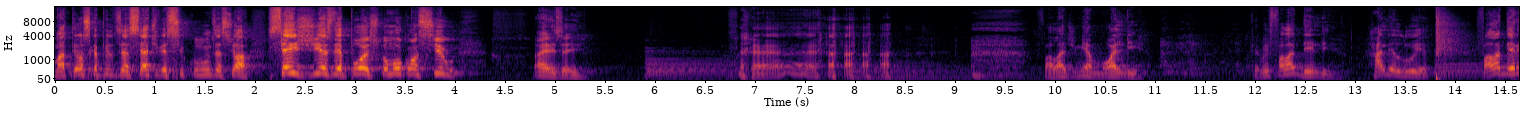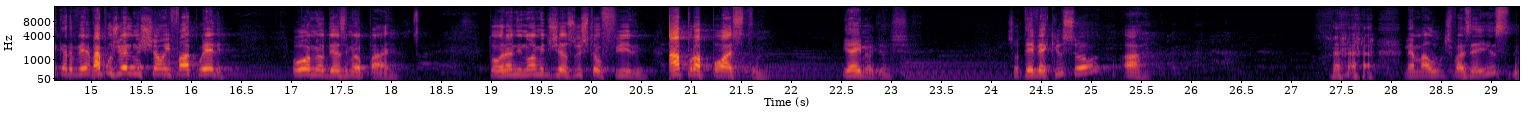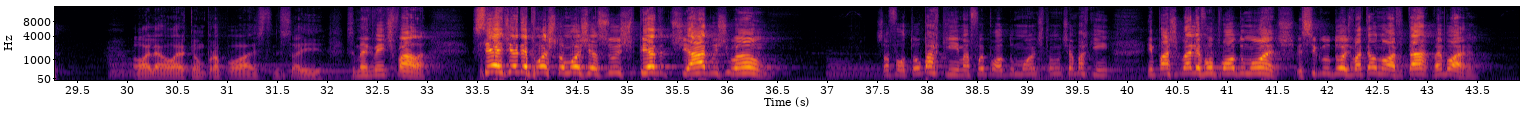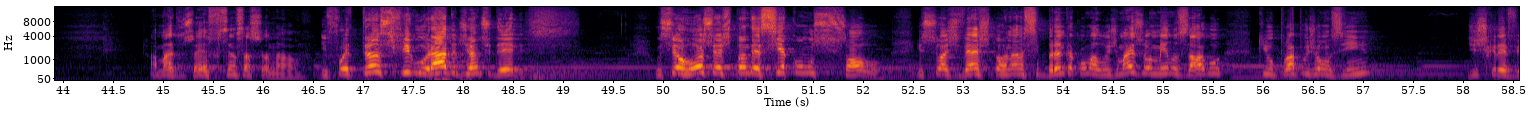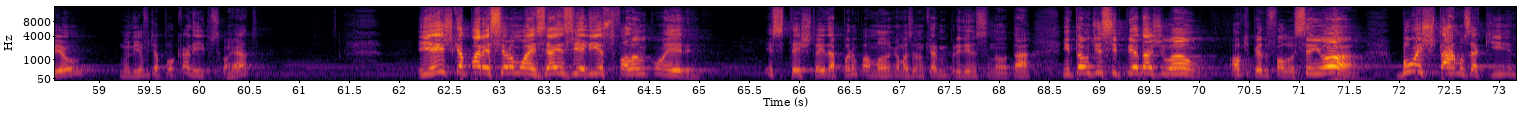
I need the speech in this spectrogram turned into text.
Mateus capítulo 17, versículo 1 diz assim: ó, seis dias depois tomou consigo. Olha eles aí. É. Falar de mim é mole. Quero ver falar dele. Aleluia. Fala dele, quero ver. Vai pro joelho no chão e fala com ele. Oh, meu Deus e meu Pai. Estou orando em nome de Jesus, teu filho. A propósito. E aí, meu Deus? O senhor teve aqui o senhor. Ah. Não é maluco de fazer isso? Olha, olha, tem um propósito. Isso aí. Semana que vem a gente fala. Seis dias depois tomou Jesus, Pedro, Tiago e João. Só faltou o barquinho, mas foi para o alto do monte, então não tinha barquinho. Em particular, levou para o alto do monte. Versículo 2, vai até o 9, tá? Vai embora. Amados, isso é sensacional. E foi transfigurado diante deles. O seu rosto resplandecia como o sol, e suas vestes tornaram-se brancas como a luz, mais ou menos algo que o próprio Joãozinho descreveu no livro de Apocalipse, correto? E eis que apareceram Moisés e Elias falando com ele. Esse texto aí dá pano para manga, mas eu não quero me prender nisso não, tá? Então disse Pedro a João, olha o que Pedro falou, Senhor, bom estarmos aqui.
